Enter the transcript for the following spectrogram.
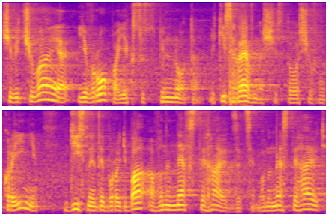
чи відчуває Європа як суспільнота якісь ревнощі з того, що в Україні дійсно йде боротьба, а вони не встигають за цим, вони не встигають,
